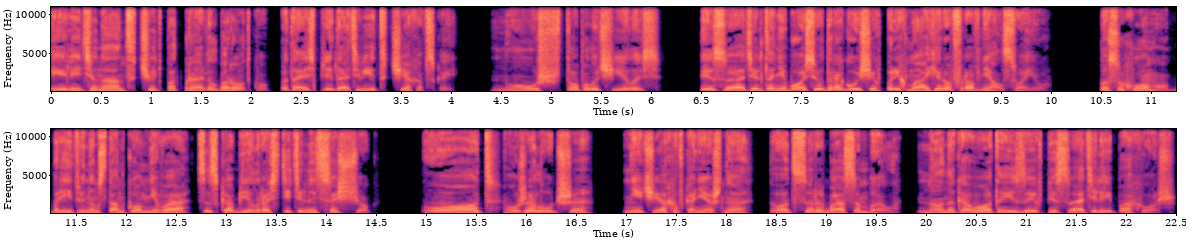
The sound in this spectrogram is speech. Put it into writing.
и лейтенант чуть подправил бородку, пытаясь придать вид чеховской. Ну что получилось. Писатель-то, небось, у дорогущих парикмахеров равнял свою. По-сухому, бритвенным станком Нева соскоблил растительность со щек. Вот, уже лучше. Не Чехов, конечно, тот с рыбасом был, но на кого-то из их писателей похож.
